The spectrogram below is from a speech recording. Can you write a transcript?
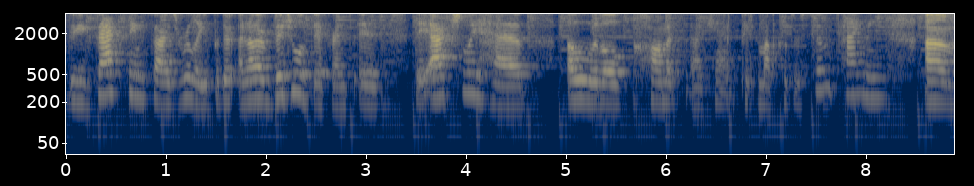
the exact same size really, but another visual difference is they actually have a little comet's, I can't pick them up because they're so tiny, um,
